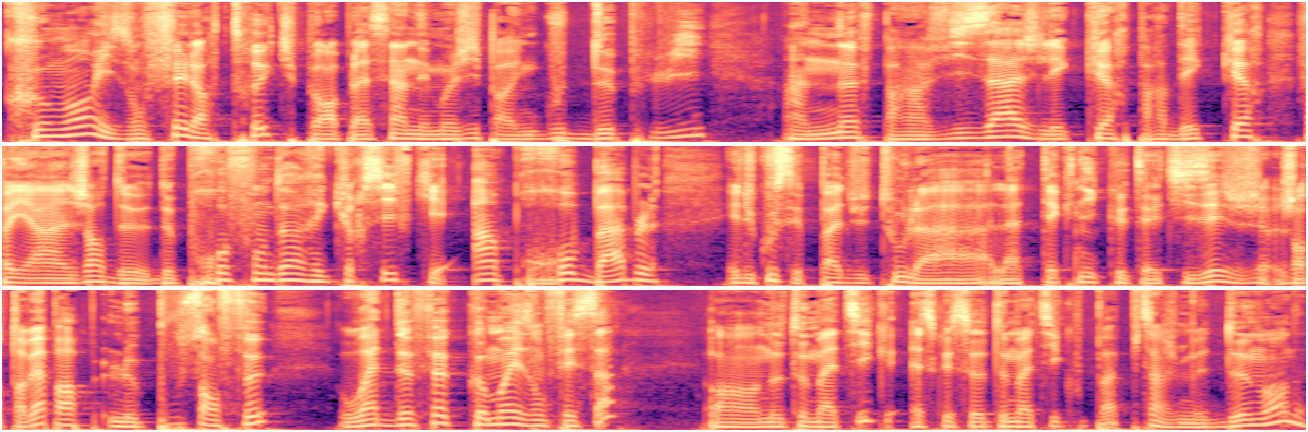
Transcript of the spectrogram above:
Comment ils ont fait leur truc? Tu peux remplacer un emoji par une goutte de pluie, un œuf par un visage, les cœurs par des cœurs. Enfin, il y a un genre de, de profondeur récursive qui est improbable. Et du coup, c'est pas du tout la, la technique que tu as utilisée. Je- J'entends bien par exemple le pouce en feu. What the fuck? Comment ils ont fait ça? En automatique? Est-ce que c'est automatique ou pas? Putain, je me demande.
